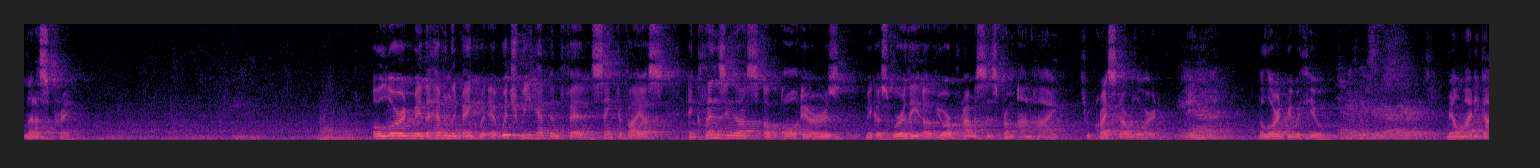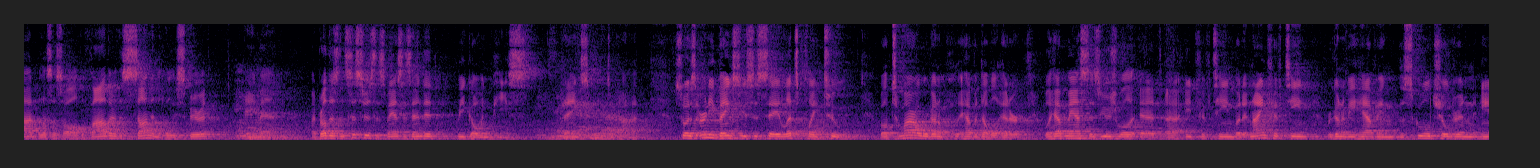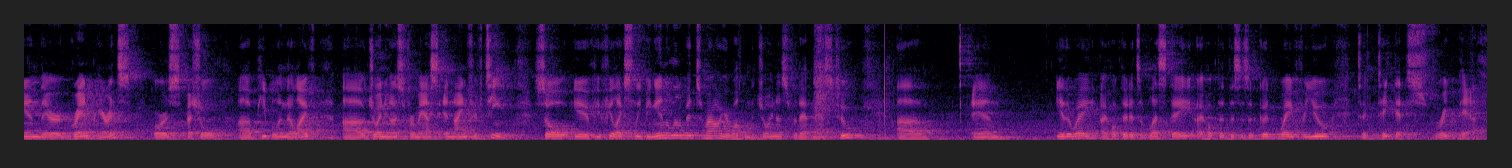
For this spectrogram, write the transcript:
Let us pray. O Lord, may the heavenly banquet at which we have been fed sanctify us and cleansing us of all errors, make us worthy of your promises from on high. Through Christ our Lord. Amen. Amen. The Lord be with you. May Almighty God bless us all, the Father, the Son, and the Holy Spirit. Amen. Amen. My brothers and sisters, this Mass is ended. We go in peace. Thanks be to God. So as Ernie Banks used to say, let's play two. Well, tomorrow we're going to have a double header. We'll have Mass as usual at uh, 8.15, but at 9.15 we're going to be having the school children and their grandparents or special uh, people in their life uh, joining us for Mass at 9.15. So if you feel like sleeping in a little bit tomorrow, you're welcome to join us for that Mass too. Uh, and either way, I hope that it's a blessed day. I hope that this is a good way for you to take that straight path.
